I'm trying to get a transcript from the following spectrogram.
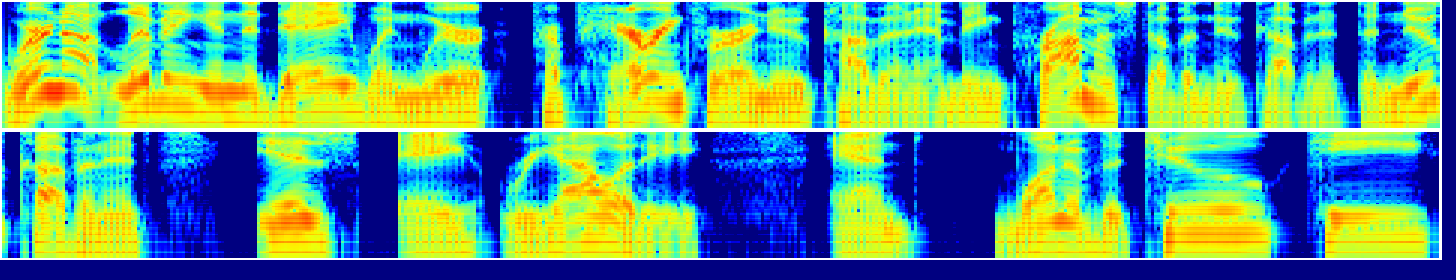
We're not living in the day when we're preparing for a new covenant and being promised of a new covenant. The new covenant is a reality. And one of the two key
